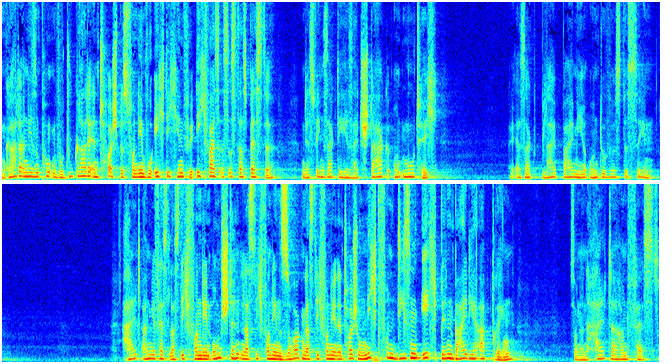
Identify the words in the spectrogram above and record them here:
Und gerade an diesen Punkten, wo du gerade enttäuscht bist von dem, wo ich dich hinführe, ich weiß, es ist das Beste. Und deswegen sagt er, ihr seid stark und mutig. Er sagt, bleib bei mir und du wirst es sehen. Halt an mir fest, lass dich von den Umständen, lass dich von den Sorgen, lass dich von den Enttäuschungen, nicht von diesem Ich bin bei dir abbringen, sondern halt daran fest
